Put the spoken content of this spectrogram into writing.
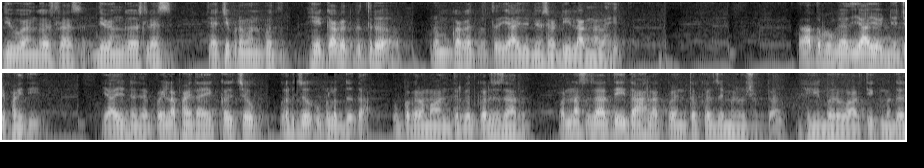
दिव्यांग असल्यास दिव्यांग असल्यास त्याचे प्रमाणपत्र हे कागदपत्र प्रमुख कागदपत्र या योजनेसाठी लागणार आहेत. तर आता बघूयात या योजनेचे फायदे. या योजनेचा पहिला फायदा आहे कर्ज कर्ज उपलब्धता. उपक्रमाअंतर्गत कर्जदार पन्नास हजार ते दहा लाखपर्यंत कर्ज मिळवू शकतात. ही भरव आर्थिक मदत.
